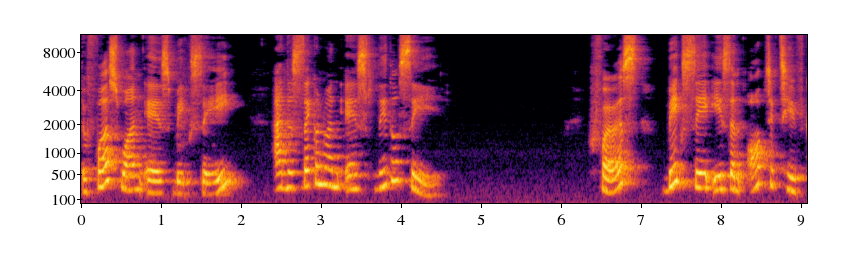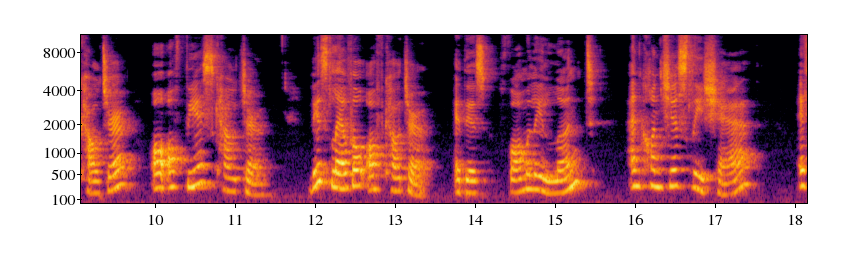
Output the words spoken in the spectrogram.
The first one is big C and the second one is little c. First, big C is an objective culture or obvious culture. This level of culture, it is formally learned and consciously shared. It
